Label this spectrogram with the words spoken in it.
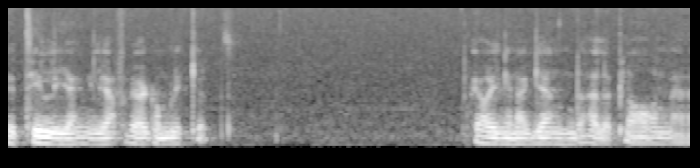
Vi är tillgängliga för ögonblicket. Vi har ingen agenda eller plan med det.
